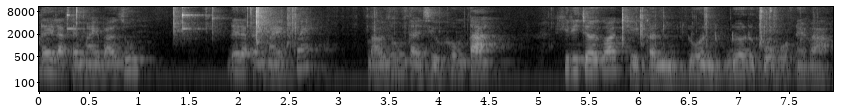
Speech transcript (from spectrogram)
đây là cái máy báo dung. Đây là cái máy quét báo dung tài xỉu không tăng khi đi chơi các bác chỉ cần luôn đưa được bộ hột này vào.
